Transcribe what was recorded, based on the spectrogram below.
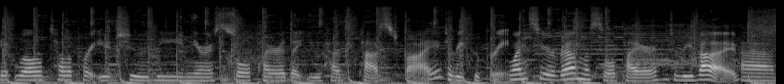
it will teleport you to the nearest soul pyre that you have passed by to recuperate. Once you're around the soul pyre to revive, um,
